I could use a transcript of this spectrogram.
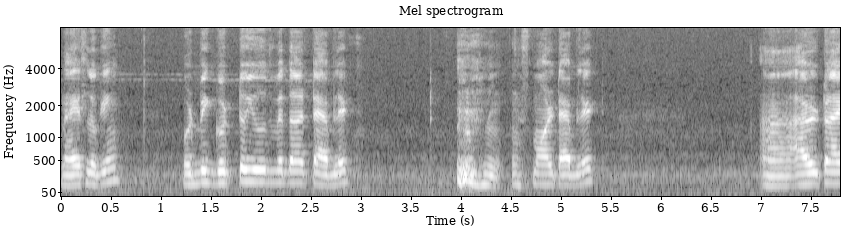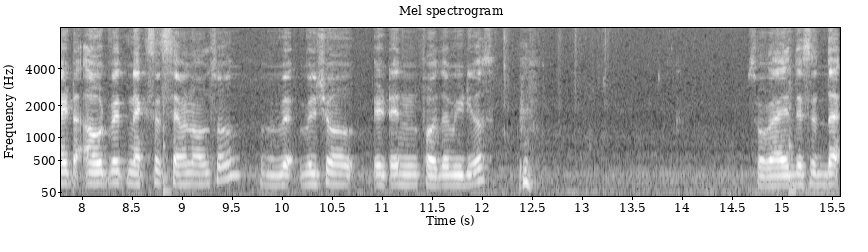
Nice looking. Would be good to use with a tablet. Small tablet uh, I will try it out with Nexus 7 also. We'll show it in further videos. So guys this is the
